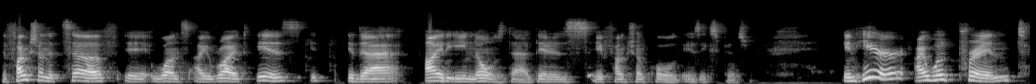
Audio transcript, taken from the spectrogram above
the function itself, uh, once I write is, it, the IDE knows that there is a function called is expensive. In here, I will print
